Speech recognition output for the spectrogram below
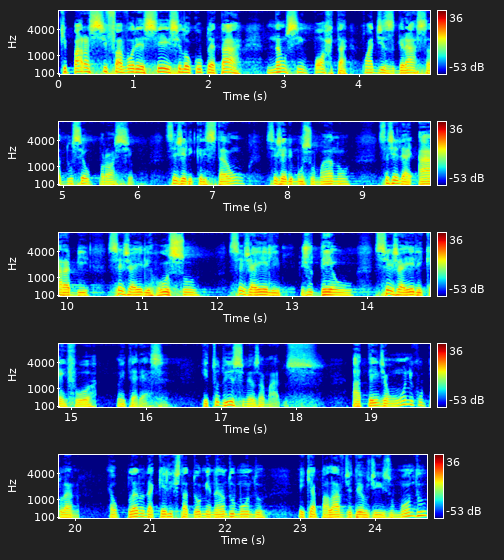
que para se favorecer e se locupletar, não se importa com a desgraça do seu próximo, seja ele cristão, seja ele muçulmano, seja ele árabe, seja ele russo, seja ele judeu, seja ele quem for, não interessa. E tudo isso, meus amados, atende a um único plano: é o plano daquele que está dominando o mundo. E que a palavra de Deus diz: o mundo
